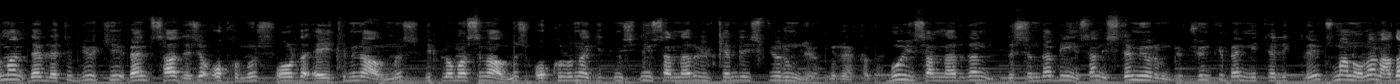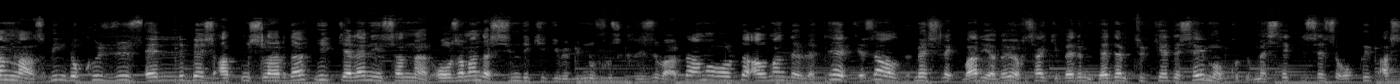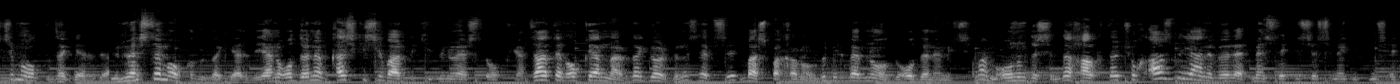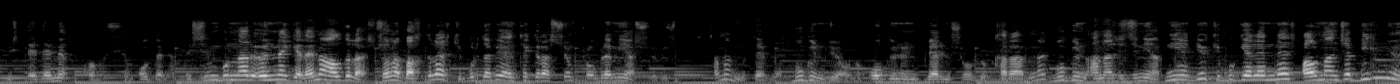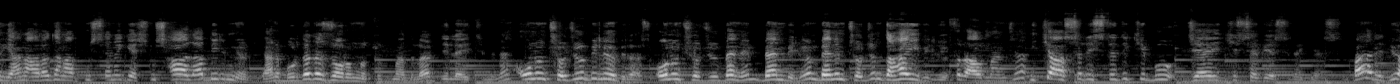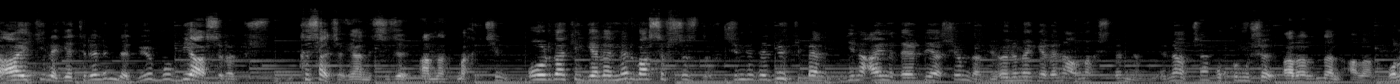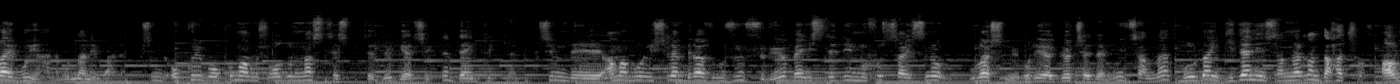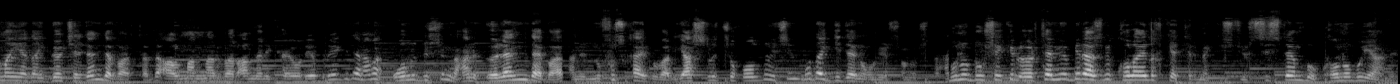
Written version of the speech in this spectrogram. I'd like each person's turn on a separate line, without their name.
Alman devleti diyor ki ben sadece okumuş, orada eğitimini almış, diplomasını almış, okuluna gitmiş insanları ülkemde istiyorum diyor birine kadar. Bu insanlardan dışında bir insan istemiyorum diyor. Çünkü ben nitelikli, uzman olan adam lazım. 1955-60'larda ilk gelen insanlar, o zaman da şimdiki gibi bir nüfus krizi vardı ama orada Alman devleti herkesi aldı. Meslek var ya da yok. Sanki benim dedem Türkiye'de şey mi okudu? Meslek lisesi okuyup aşçı mı oldu da geldi? Üniversite mi okudu da geldi? Yani o dönem kaç kişi vardı ki üniversite okuyan? Zaten okuyanlar da gördünüz hepsi başbakan oldu bilmem ne oldu o dönem için. Tamam mı? Onun dışında halkta çok azdı yani böyle meslek lisesine gitmiş etmiş. Dedemi konuşuyorum o dönem. E şimdi bunları önüne geleni aldılar. Sonra baktılar ki burada bir entegrasyon problemi yaşıyoruz dedi. Tamam mı devlet? Bugün diyor onu. O günün vermiş olduğu kararını bugün analizini yap. Niye? Diyor ki bu gelenler Almanca bilmiyor. Yani aradan 60 sene geçmiş hala bilmiyor. Yani burada da zorunlu tutmadılar dil eğitimine. Onun çocuğu biliyor biraz. Onun çocuğu benim, ben biliyorum. Benim çocuğum daha iyi biliyor. Sıfır Almanca. iki asır istedi ki bu C2 seviyesine gelsin. Bari diyor A2 ile getirelim de diyor bu bir asıra düşsün. Kısaca yani size anlatmak için. Oradaki gelenler vasıfsızdı. Şimdi de diyor ki ben yine aynı derdi yaşıyorum da diyor önüme geleni almak istemiyorum diyor. Ne yapacağım? Okumuşu aralarından alalım. Olay bu yani bundan ibaret. Şimdi okuyup okumamış olduğunu nasıl tespit ediyor? Gerçekten denklikle. Şimdi ama bu işlem biraz uzun sürüyor ve istediği nüfus sayısına ulaşmıyor. Buraya göç eden insanlar buradan giden insanlardan daha çok. Almanya'dan göç eden de var tabii. Almanlar var Amerika'ya oraya buraya giden ama onu düşünme. Hani ölen de var. Hani nüfus kaybı var. Yaşlı çok olduğu için bu da giden oluyor sonuçta. Bunu bu şekil örtemiyor. Biraz bir kolaylık getirmek istiyor. Sistem bu. Konu bu yani.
